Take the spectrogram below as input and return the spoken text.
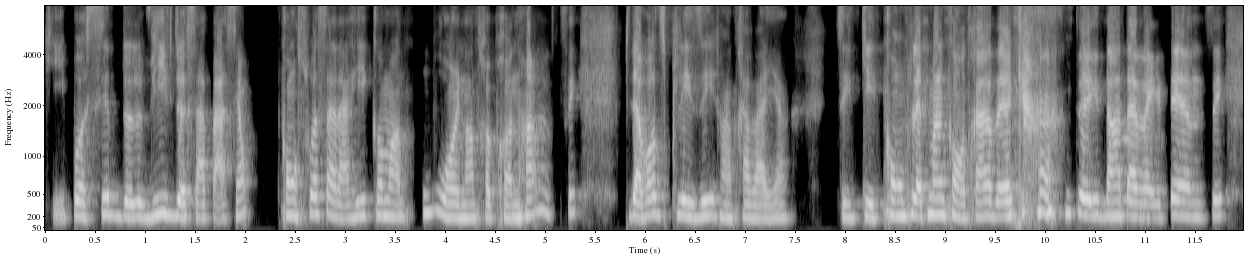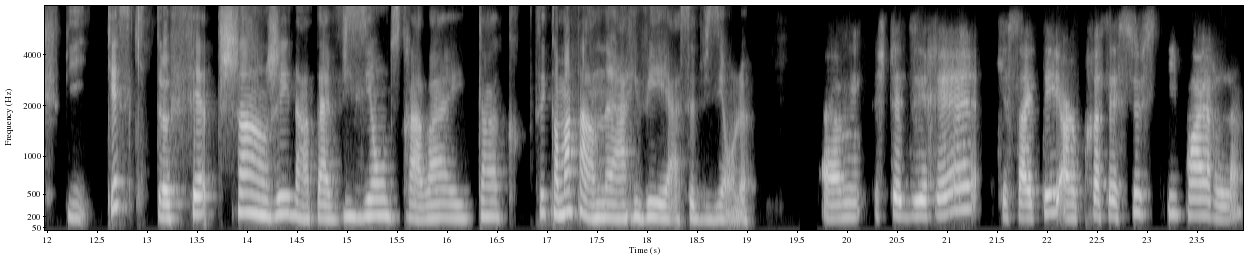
qu'il est possible de vivre de sa passion, qu'on soit salarié comme ou un entrepreneur, tu sais, puis d'avoir du plaisir en travaillant, qui est complètement le contraire de quand tu es dans ta vingtaine. Puis qu'est-ce qui t'a fait changer dans ta vision du travail? Comment tu en es arrivé à cette vision-là? Euh, je te dirais que ça a été un processus hyper lent.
